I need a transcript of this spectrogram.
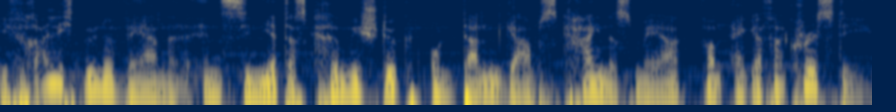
Die Freilichtbühne Werne inszeniert das Krimi-Stück Und dann gab's keines mehr von Agatha Christie.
